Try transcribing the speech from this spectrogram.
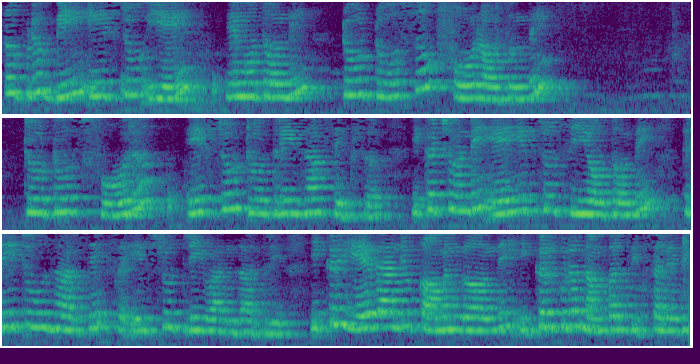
సో ఇప్పుడు బి ఈస్ టు ఏ ఏమవుతోంది? టూ టూస్ ఫోర్ అవుతుంది. Two twos four is to two threes are six ఇక్కడ చూడండి ఏ ఈస్ టూ సి అవుతోంది. Three twos are six is to three ones are three ఇక్కడ ఏ వాల్యూ కామన్గా ఉంది. ఇక్కడ కూడా నంబర్ సిక్స్ అనేది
